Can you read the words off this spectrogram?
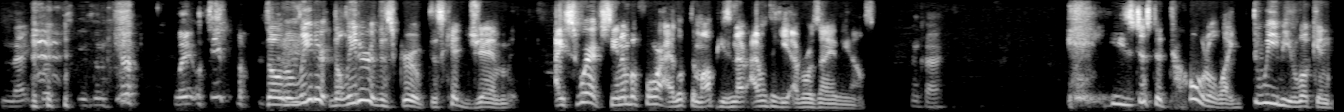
nightclub scenes in them lately. So the leader, the leader of this group, this kid Jim, I swear I've seen him before. I looked him up. He's never. I don't think he ever was anything else. Okay. He's just a total like dweeby looking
